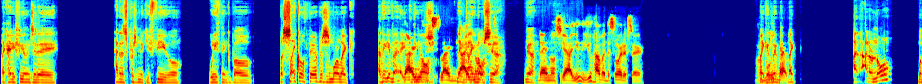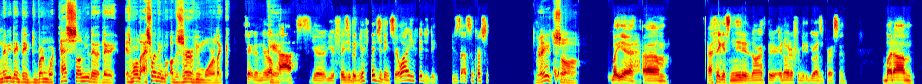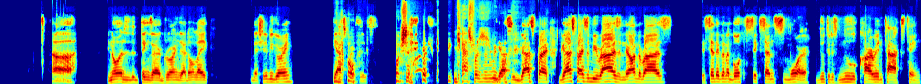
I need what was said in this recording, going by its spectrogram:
like how you feeling today. How does this person make you feel? What do you think about? But psychotherapist is more like I think if I, I diagnose, like, like diagnose, diagnose, yeah, yeah, diagnose. Yeah, you you have a disorder, sir. like like I, I don't know, but maybe they, they run more tests on you. They they it's more like I swear they observe you more. Like check the neural Okay. paths. You're you're fidgeting. You're fidgeting, sir. Why are you fidgeting? You just asked asking questions. Right, so But yeah, um, I think it's needed in order in order for me to grow as a person. But um, uh, you know what the things that are growing that I don't like that should be growing? Gas No. prices. gas prices be Gas gas price gas prices be rising. They're on the rise. They said they're gonna go six cents more due to this new carbon tax thing.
